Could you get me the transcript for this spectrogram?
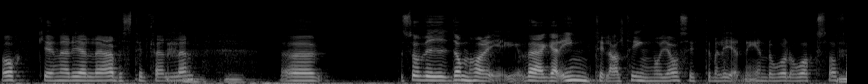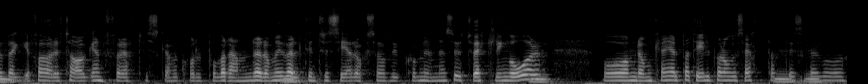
och eh, när det gäller arbetstillfällen. Mm. Eh, Så vi, de har vägar in till allting och jag sitter med ledningen då och då också för Mm. bägge företagen för att vi ska ha koll på varandra. De är Mm. väldigt intresserade också av hur kommunens utveckling går Mm. Och om de kan hjälpa till på något sätt att Mm, det ska mm. gå,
